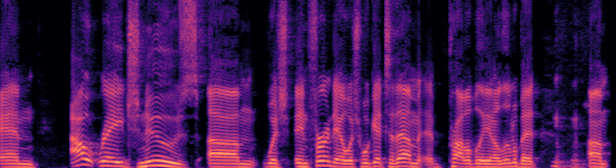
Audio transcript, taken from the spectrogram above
and outrage news, um, which in Ferndale, which we'll get to them uh, probably in a little bit. Um,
